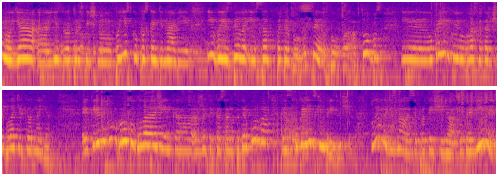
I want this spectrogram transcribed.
тому я е, їздила в туристичну поїздку по Скандинавії і виїздила із Санкт-Петербургу. Це був автобус, і українкою, власне кажучи, була тільки одна я. Е, Керівником групи була жінка, жителька Санкт-Петербурга з українським прізвищем. Коли вона дізналася про те, що я з України,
